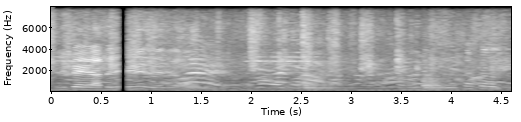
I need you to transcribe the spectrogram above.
স্লিপে রাতে চেষ্টা করছি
